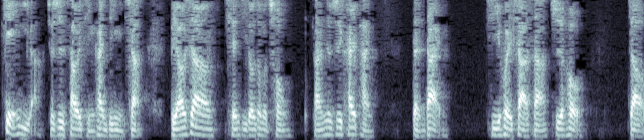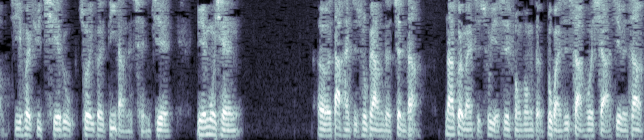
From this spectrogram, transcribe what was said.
建议啊，就是稍微停看停一下，不要像前几周这么冲，反正就是开盘等待机会下杀之后，找机会去切入做一个低档的承接。因为目前呃大盘指数非常的震荡，那贵买指数也是疯疯的，不管是上或下，基本上。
